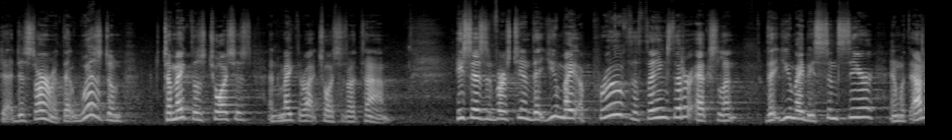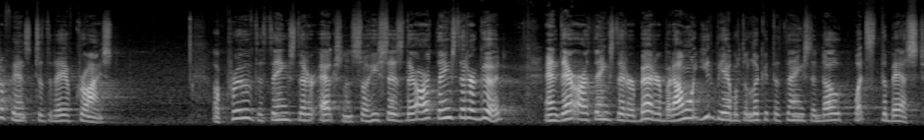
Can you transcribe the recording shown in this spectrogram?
That discernment, that wisdom to make those choices and to make the right choices at the time. He says in verse 10 that you may approve the things that are excellent, that you may be sincere and without offense to the day of Christ. Approve the things that are excellent. So he says there are things that are good and there are things that are better, but I want you to be able to look at the things to know what's the best,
